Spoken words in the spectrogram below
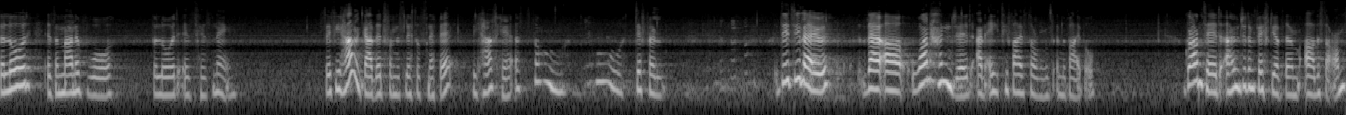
The Lord is a man of war, the Lord is his name. So if you haven't gathered from this little snippet, we have here a song. Ooh, different did you know there are 185 songs in the Bible? Granted, 150 of them are the Psalms,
